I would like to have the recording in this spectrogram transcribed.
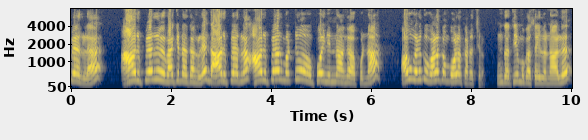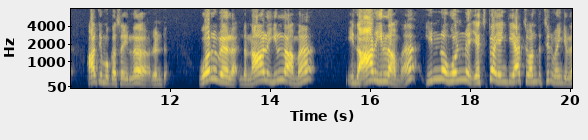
பேர்ல ஆறு பேர் வேக்கெண்டாக இருக்காங்களே இந்த ஆறு பேர்ல ஆறு பேர் மட்டும் போய் நின்னாங்க அப்படின்னா அவங்களுக்கு வழக்கம் போல கிடச்சிடும் இந்த திமுக சைடில் நாலு அதிமுக சைடில் ரெண்டு. ஒருவேளை இந்த நாலு இல்லாமல் இந்த ஆறு இல்லாமல் இன்னும் ஒன்று எக்ஸ்ட்ரா எங்கேயாச்சும் வந்துச்சுன்னு வைங்கள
